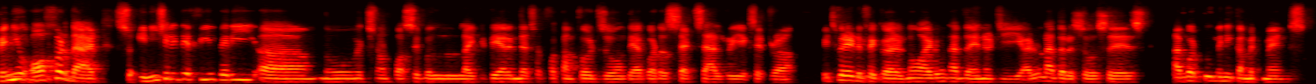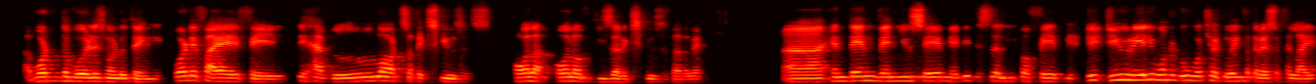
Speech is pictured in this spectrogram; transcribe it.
when you offer that so initially they feel very um, no it's not possible. Like they are in that sort of a comfort zone. They have got a set salary etc it's very difficult. No i don't have the energy. I don't have the resources. I've got too many commitments. What the world is going to think what if i fail? They have lots of excuses. All, all of these are excuses by the way. Uh, and then when you say maybe this is a leap of faith do, do you really want to do what you're doing for the rest of your life?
